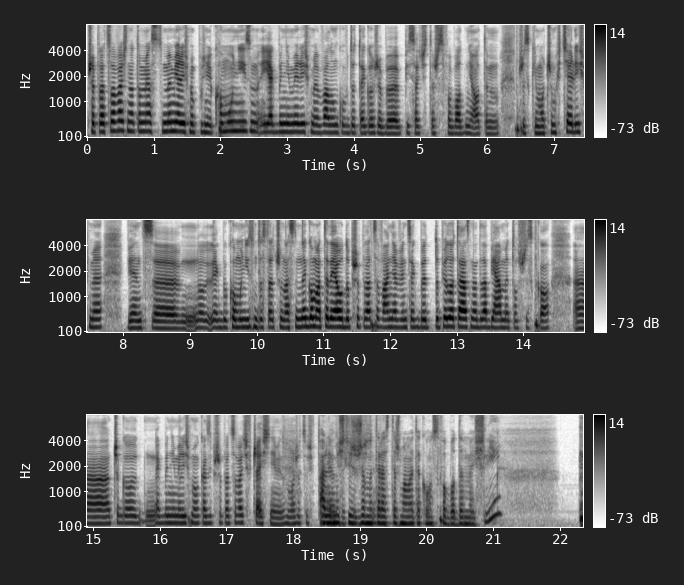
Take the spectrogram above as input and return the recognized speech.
przepracować, natomiast my mieliśmy później komunizm i jakby nie mieliśmy warunków do tego, żeby pisać też swobodnie o tym wszystkim, o czym chcieliśmy, więc e, no, jakby komunizm dostarczył następnego materiału do przepracowania, więc jakby dopiero teraz nadrabiamy to wszystko, e, czego jakby nie mieliśmy okazji przepracować wcześniej, więc może coś w tym Ale myślisz, że my teraz też mamy taką swobodę myśli?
